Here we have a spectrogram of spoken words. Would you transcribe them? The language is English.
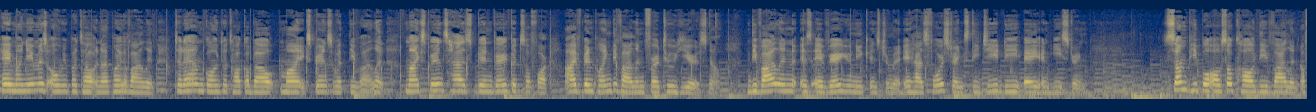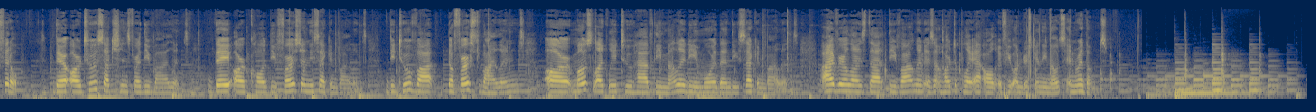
Hey, my name is Omi Patel and I play the violin. Today I'm going to talk about my experience with the violin. My experience has been very good so far. I've been playing the violin for two years now. The violin is a very unique instrument. It has four strings the G, D, A, and E string. Some people also call the violin a fiddle. There are two sections for the violins. They are called the first and the second violins. The two vi- the first violins are most likely to have the melody more than the second violins. I've realized that the violin isn't hard to play at all if you understand the notes and rhythms.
